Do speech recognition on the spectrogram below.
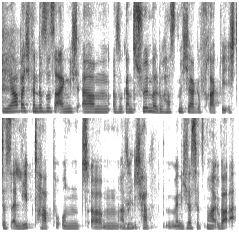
Ja, aber ich finde, das ist eigentlich ähm, also ganz schön, weil du hast mich ja gefragt, wie ich das erlebt habe. Und ähm, also mhm. ich habe, wenn ich das jetzt mal über,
